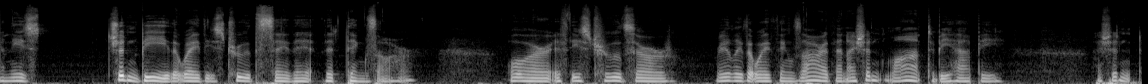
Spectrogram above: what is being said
and these shouldn't be the way these truths say they, that things are. Or if these truths are really the way things are, then I shouldn't want to be happy. I shouldn't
